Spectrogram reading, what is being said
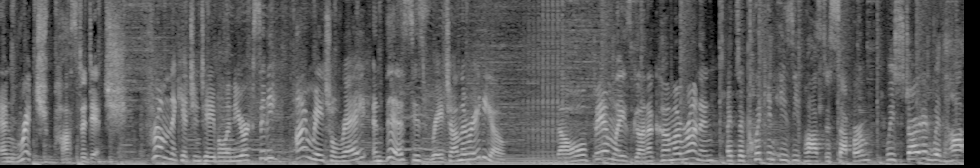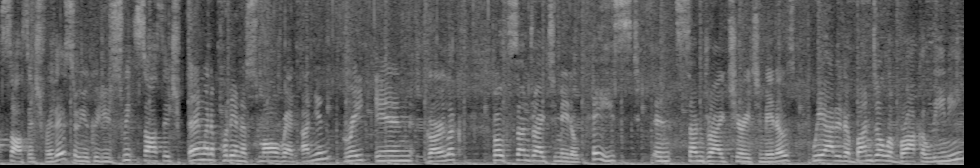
and rich pasta dish. From the kitchen table in New York City, I'm Rachael Ray, and this is Rach on the Radio. The whole family's gonna come a running. It's a quick and easy pasta supper. We started with hot sausage for this, so you could use sweet sausage. Then I'm gonna put in a small red onion, grate in garlic, both sun-dried tomato paste and sun-dried cherry tomatoes. We added a bundle of broccolini.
